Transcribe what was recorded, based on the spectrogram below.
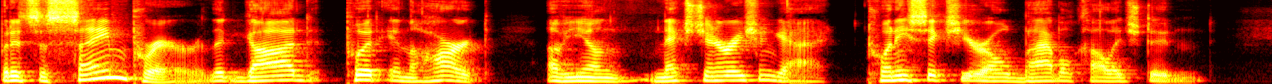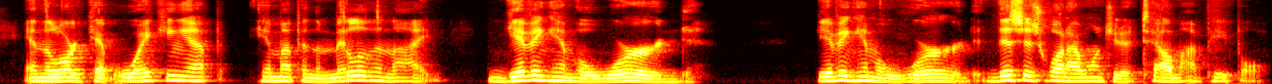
But it's the same prayer that God put in the heart of a young next generation guy, 26 year old Bible college student. And the Lord kept waking up him up in the middle of the night, giving him a word, giving him a word. This is what I want you to tell my people.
